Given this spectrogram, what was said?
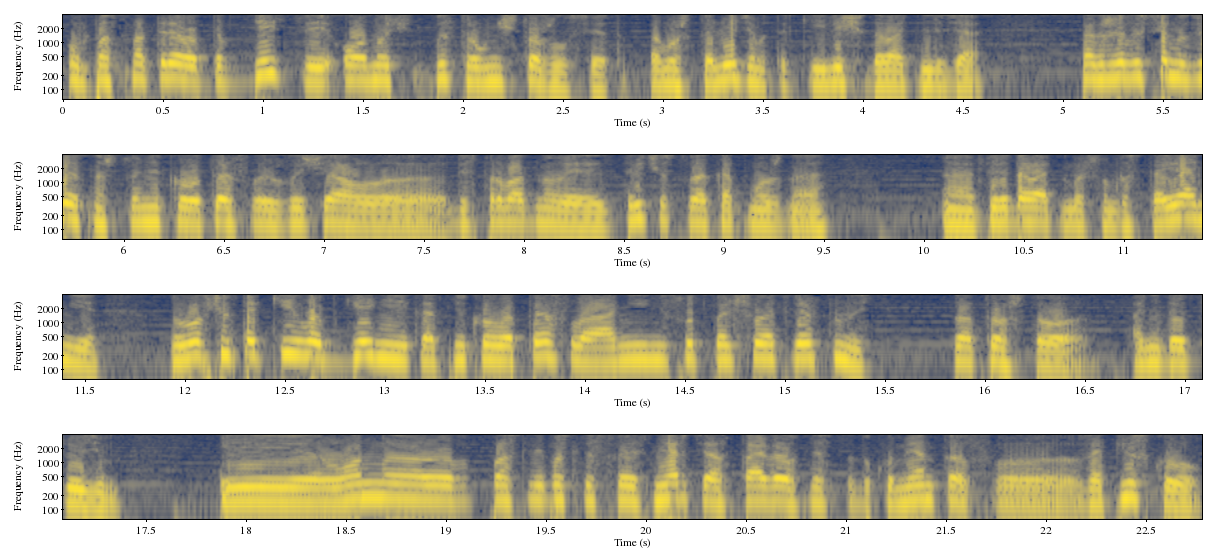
он посмотрел это в действии, он очень быстро уничтожил все это, потому что людям такие вещи давать нельзя. Также всем известно, что Никола Тесла излучал э, беспроводное электричество, как можно э, передавать на большом расстоянии. Ну, в общем, такие вот гении, как Никола Тесла, они несут большую ответственность за то, что они дают людям. И он э, после, после своей смерти оставил вместо документов записку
